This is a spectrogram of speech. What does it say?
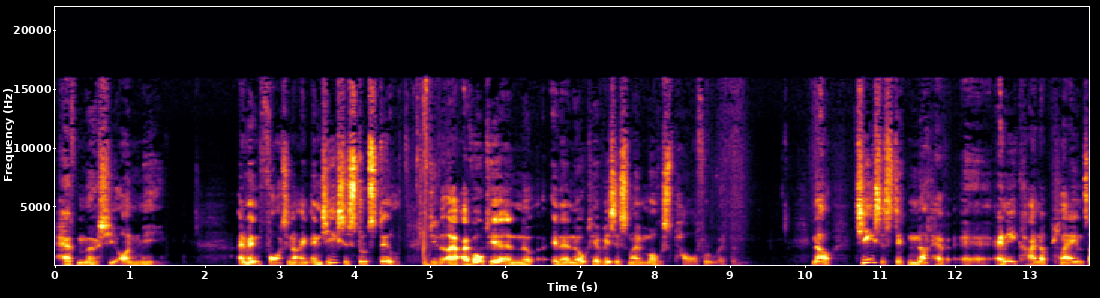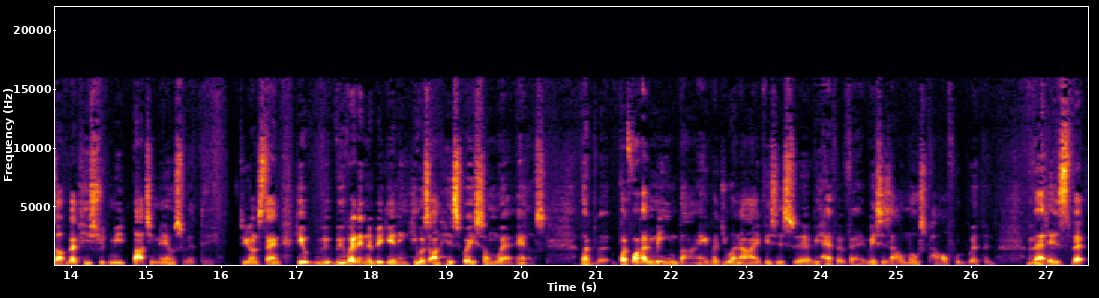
have mercy on me. And then 49, and Jesus stood still. You know, I wrote here in a note here, this is my most powerful weapon. Now, Jesus did not have uh, any kind of plans of that he should meet Bartimaeus that day. Do you understand? He, we read in the beginning, he was on his way somewhere else. But but what I mean by that you and I, this is uh, we have a very, this is our most powerful weapon. That is that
